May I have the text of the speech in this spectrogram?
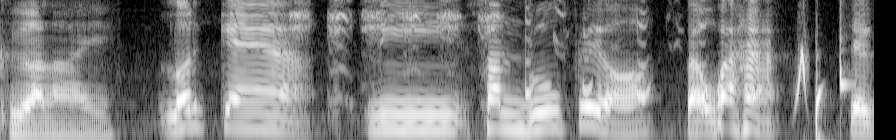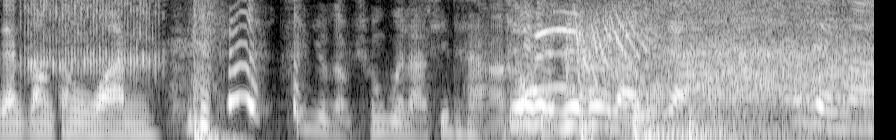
คืออะไร รถแกมี sunroof ด้วยเหรอแปลว่าเจอกันตอนกลางวัน ขึ้นอยู่กับช่วงเวลาที่ถามเรื่องเรื่องอะไรที่จะไม่เดินมา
